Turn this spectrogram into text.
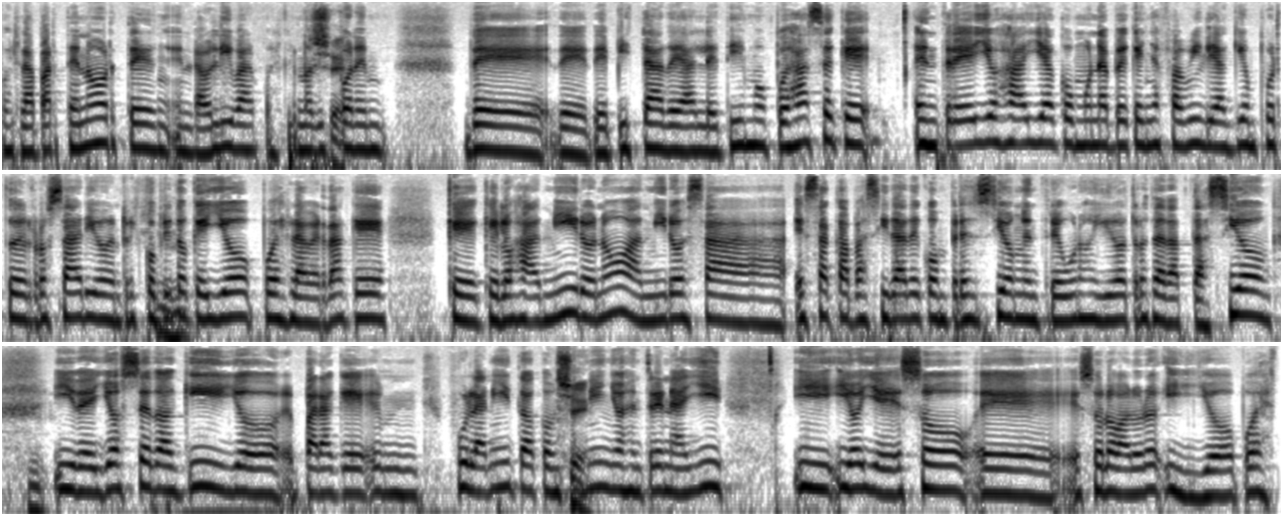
pues la parte norte, en, la Oliva, pues que no disponen de, de, pistas de atletismo, pues hace que entre ellos haya como una pequeña familia aquí en Puerto del Rosario, en Risco que yo, pues la verdad que, que, los admiro, ¿no? Admiro esa, esa capacidad de comprensión entre unos y otros, de adaptación y de yo cedo aquí, yo para que mm, fulanito con sus niños entrene allí y, y oye, eso, eh, eso lo valoro y yo pues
